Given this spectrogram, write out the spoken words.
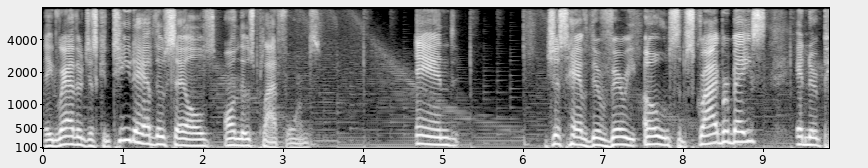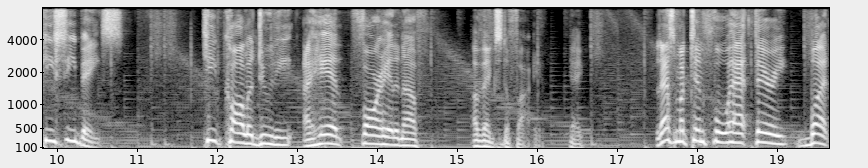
they'd rather just continue to have those sales on those platforms and just have their very own subscriber base and their PC base keep Call of Duty ahead, far ahead enough of XDefiant. Okay. So that's my tinfoil hat theory, but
